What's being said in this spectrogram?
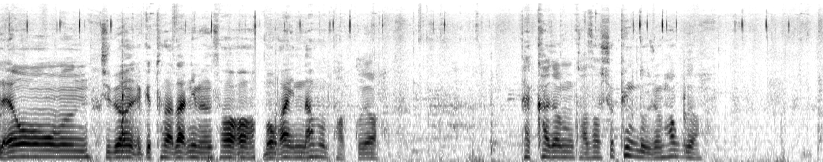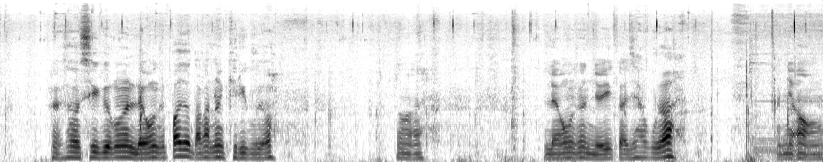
레온 주변 이렇게 돌아다니면서 뭐가 있나 한번 봤고요. 백화점 가서 쇼핑도 좀 하고요. 그래서 지금은 레온을 빠져나가는 길이고요. 어, 레온은 여기까지 하고요. 안녕.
